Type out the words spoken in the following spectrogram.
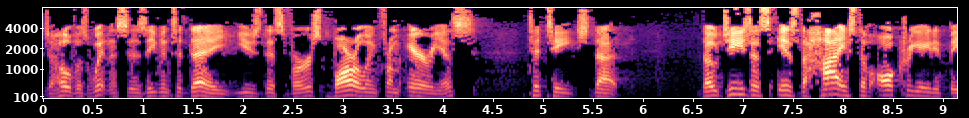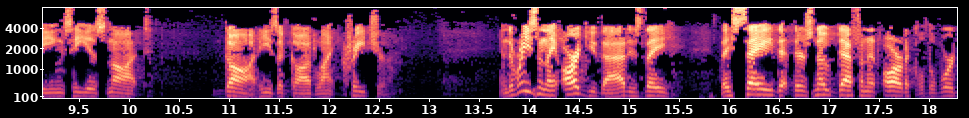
Jehovah's Witnesses, even today, use this verse, borrowing from Arius, to teach that though Jesus is the highest of all created beings, he is not God. He's a godlike creature. And the reason they argue that is they, they say that there's no definite article, the word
